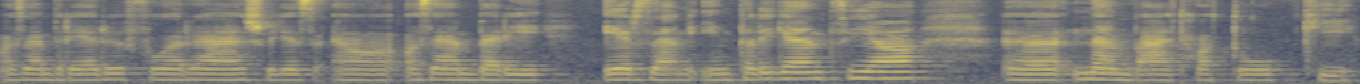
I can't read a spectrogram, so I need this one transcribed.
az emberi erőforrás, vagy az, az emberi érzelmi intelligencia nem váltható ki.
